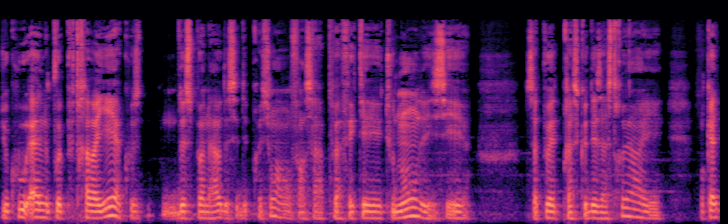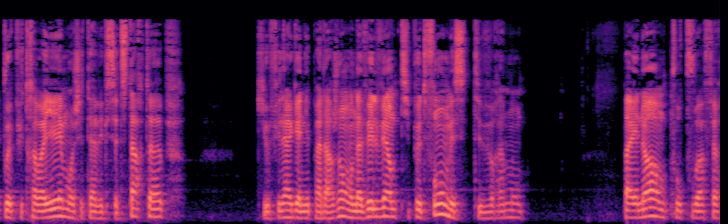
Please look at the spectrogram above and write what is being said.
du coup elle ne pouvait plus travailler à cause de ce burn-out de cette dépression hein. enfin ça peut affecter tout le monde et c'est ça peut être presque désastreux hein, et donc elle pouvait plus travailler moi j'étais avec cette start-up qui au final gagnait pas d'argent. On avait élevé un petit peu de fonds, mais c'était vraiment pas énorme pour pouvoir faire.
